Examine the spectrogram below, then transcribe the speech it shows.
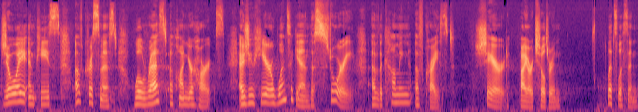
joy, and peace of Christmas will rest upon your hearts as you hear once again the story of the coming of Christ shared by our children. Let's listen.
